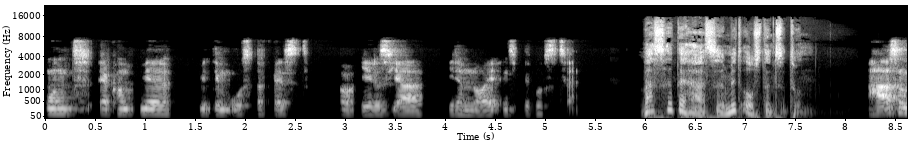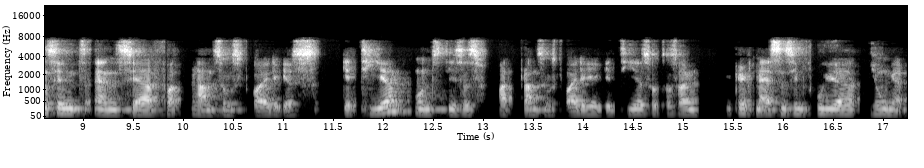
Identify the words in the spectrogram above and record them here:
und er kommt mir mit dem Osterfest auch jedes Jahr wieder neu ins Bewusstsein. Was hat der Hase mit Ostern zu tun? Hasen sind ein sehr fortpflanzungsfreudiges Getier und dieses fortpflanzungsfreudige Getier sozusagen kriegt meistens im Frühjahr Junge.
